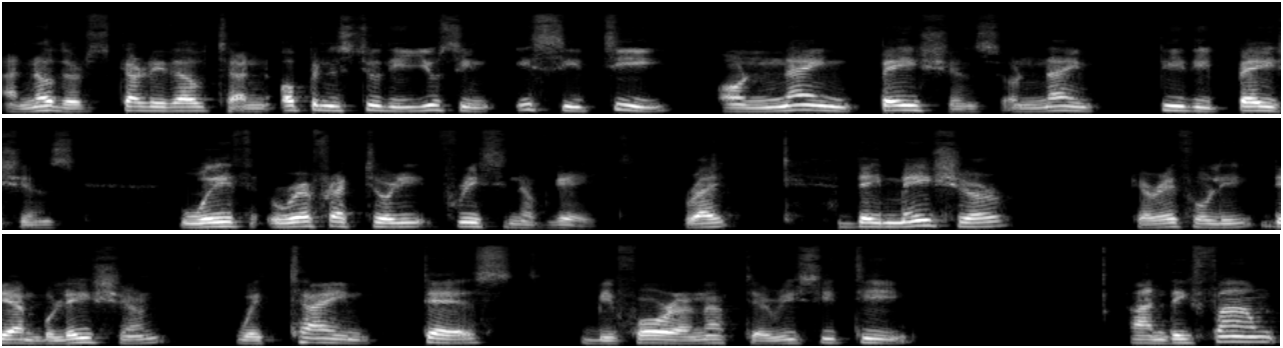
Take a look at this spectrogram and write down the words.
and others carried out an open study using ECT on nine patients, on nine PD patients with refractory freezing of gait, right? They measure carefully the ambulation with timed tests before and after ECT, and they found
